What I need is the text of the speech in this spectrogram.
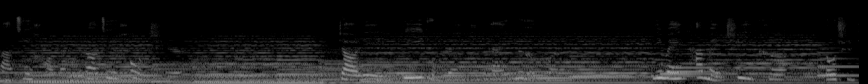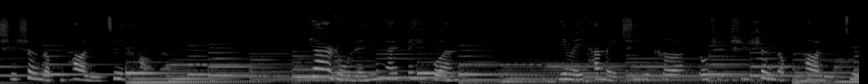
把最好的留到最后吃。照例，第一种人应该乐观，因为他每吃一颗都是吃剩的葡萄里最好的。第二种人应该悲观。因为他每吃一颗都是吃剩的葡萄里最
